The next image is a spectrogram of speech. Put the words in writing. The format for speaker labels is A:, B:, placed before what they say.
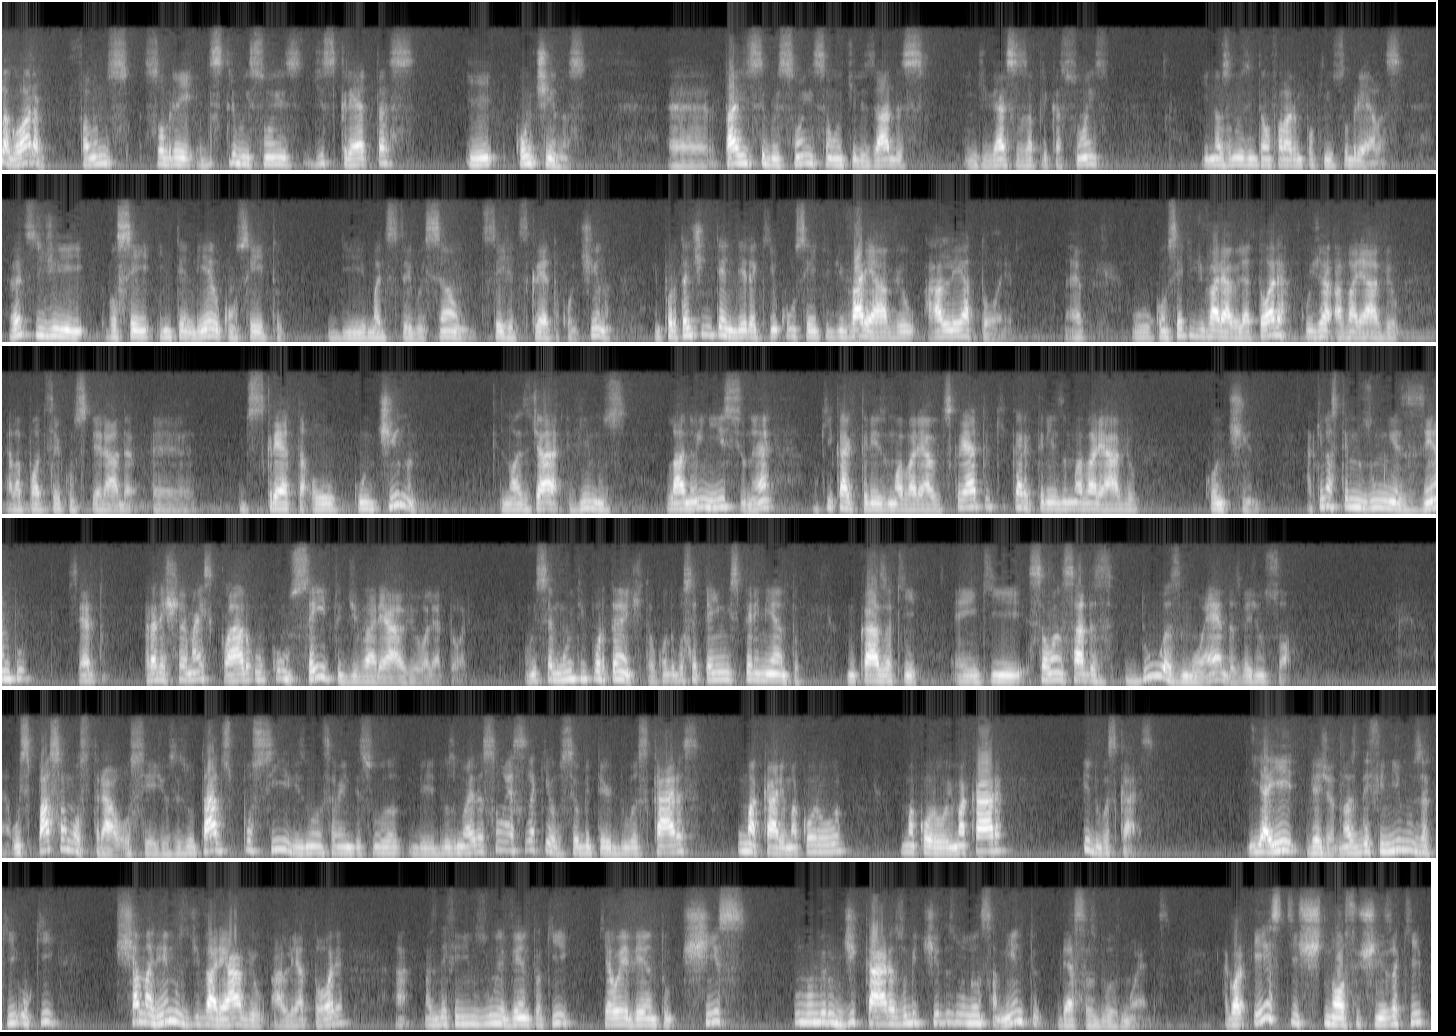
A: Seguindo agora, falamos sobre distribuições discretas e contínuas. É, tais distribuições são utilizadas em diversas aplicações e nós vamos então falar um pouquinho sobre elas. Antes de você entender o conceito de uma distribuição, seja discreta ou contínua, é importante entender aqui o conceito de variável aleatória. Né? O conceito de variável aleatória, cuja a variável ela pode ser considerada é, discreta ou contínua, nós já vimos lá no início, né, o que caracteriza uma variável discreta e o que caracteriza uma variável contínua. Aqui nós temos um exemplo, certo, para deixar mais claro o conceito de variável aleatória. Então isso é muito importante. Então quando você tem um experimento, no caso aqui, em que são lançadas duas moedas, vejam só, o espaço amostral, ou seja, os resultados possíveis no lançamento de, duas moedas são essas aqui. Você obter duas caras, uma cara e uma coroa, uma coroa e uma cara, e duas caras. E aí, veja, nós definimos aqui o que chamaremos de variável aleatória, tá? nós definimos um evento aqui, que é o evento x, o número de caras obtidas no lançamento dessas duas moedas. Agora, este nosso x aqui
